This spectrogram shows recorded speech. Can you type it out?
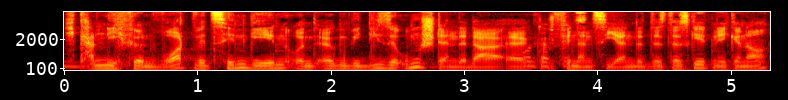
Ich kann nicht für einen Wortwitz hingehen und irgendwie diese Umstände da äh, finanzieren. Das, das geht nicht, genau.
